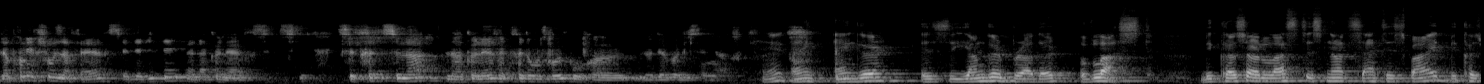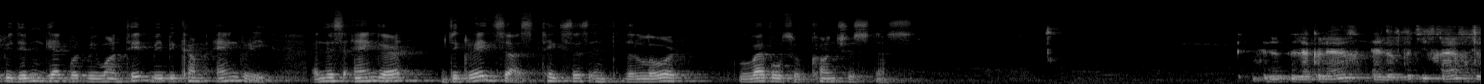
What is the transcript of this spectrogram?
la première chose à faire, c'est d'éviter la colère. C'est, cela, la colère est très dangereux pour euh, le dévot du Seigneur. Right? Ang- anger is the younger brother of lust. Because our lust is not satisfied, because we didn't get what we wanted, we become angry. And this anger degrades us, takes us into the lower levels of consciousness. La colère est le petit frère de,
